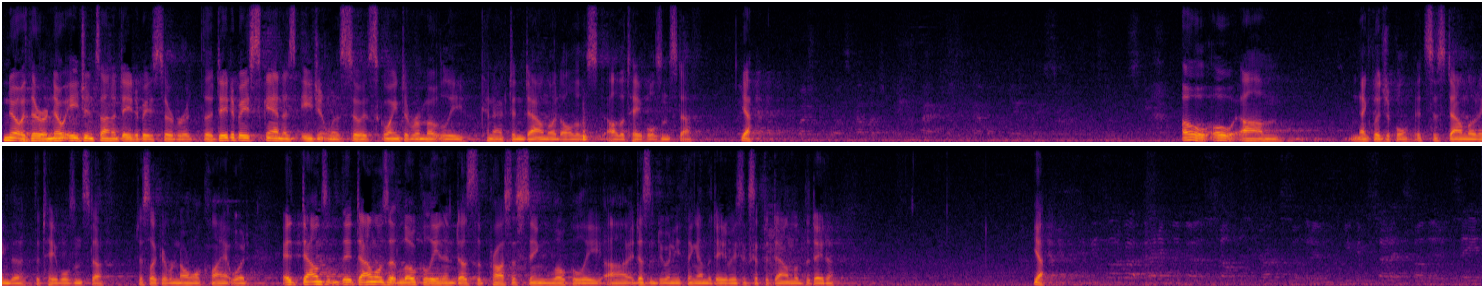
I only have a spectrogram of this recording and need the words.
No, there are no agents on a database server. The database scan is agentless, so it's going to remotely connect and download all those all the tables and stuff. Yeah. Oh, oh, um, negligible. It's just downloading the, the tables and stuff, just like a normal client would. It, downs, it downloads it locally and then does the processing locally. Uh, it doesn't do anything on the database except to download the data. Yeah. Have you thought about adding like a self-destruct so that if you can set it so that if say it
